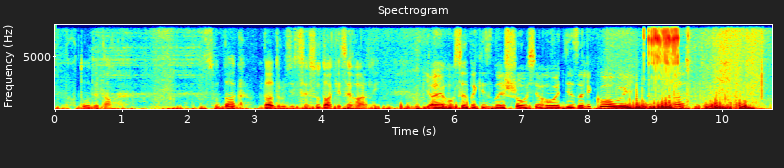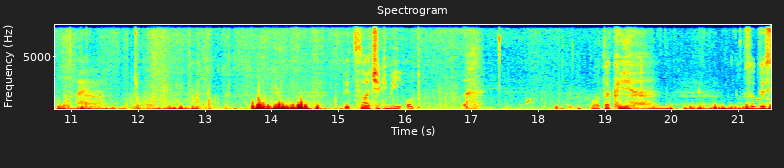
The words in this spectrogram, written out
Ну, Хто ти там? Судак? Да, друзі, це судак і це гарний. Я його все-таки знайшов сьогодні, заліковий. Підсачик мій, оп. Отакий. Це десь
